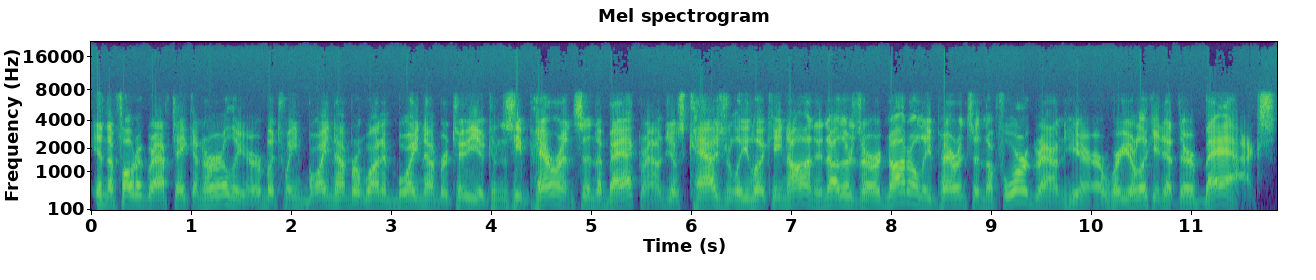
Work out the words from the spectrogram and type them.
In the photograph taken earlier between boy number one and boy number two, you can see parents in the background just casually looking on. And others are not only parents in the foreground here, where you're looking at their backs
